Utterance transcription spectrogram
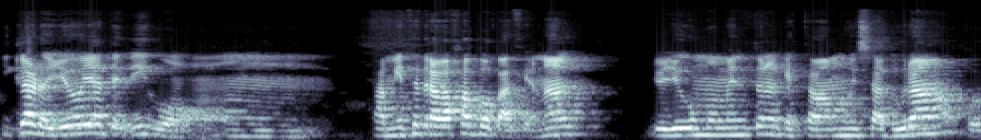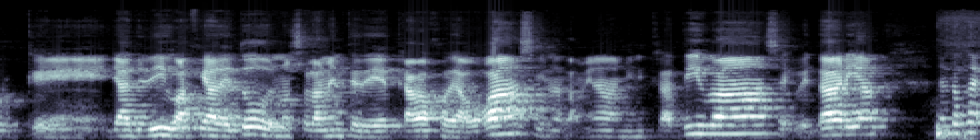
Y claro, yo ya te digo, mm, para mí este trabajo es vocacional. Yo llego a un momento en el que estaba muy saturada porque, ya te digo, hacía de todo, no solamente de trabajo de abogada, sino también administrativa, secretaria. Entonces,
